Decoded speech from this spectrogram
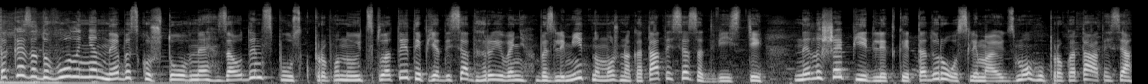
Таке задоволення не безкоштовне. За один спуск пропонують сплатити 50 гривень. Безлімітно можна кататися за 200. Не лише підлітки та дорослі мають змогу прокататися.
